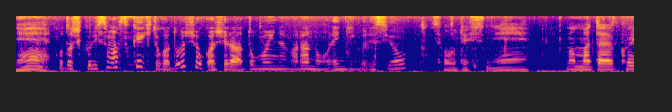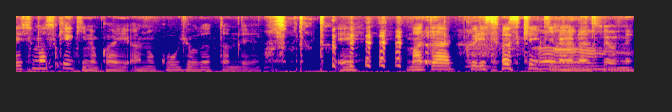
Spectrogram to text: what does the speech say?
ね。今年クリスマスケーキとかどうしようかしらと思いながらのエンディングですよ。そうですね、まあ、またクリスマスケーキの回あの好評だったんで。えまたクリスマスケーキの話をね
